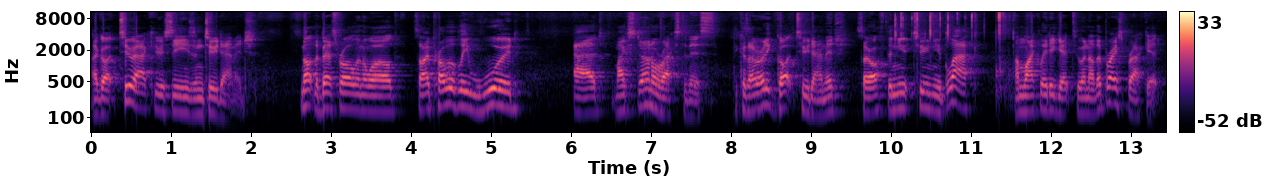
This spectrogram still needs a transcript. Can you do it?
I got two accuracies and two damage. Not the best roll in the world, so I probably would add my external racks to this because I've already got two damage, so off the new, two new black, I'm likely to get to another brace bracket.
